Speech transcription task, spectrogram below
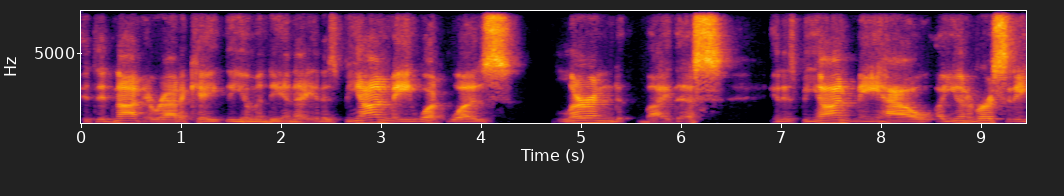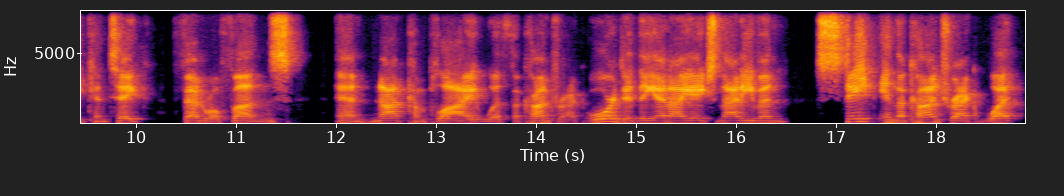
It did not eradicate the human DNA. It is beyond me what was learned by this. it is beyond me how a university can take federal funds and not comply with the contract. Or did the NIH not even state in the contract what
